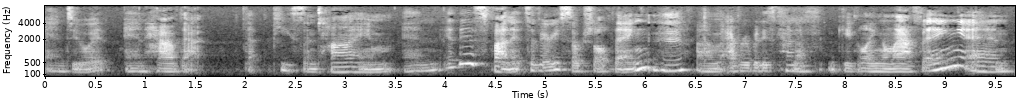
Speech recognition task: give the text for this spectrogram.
and do it and have that peace and time. And it is fun. It's a very social thing. Mm-hmm. Um, everybody's kind of giggling and laughing and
